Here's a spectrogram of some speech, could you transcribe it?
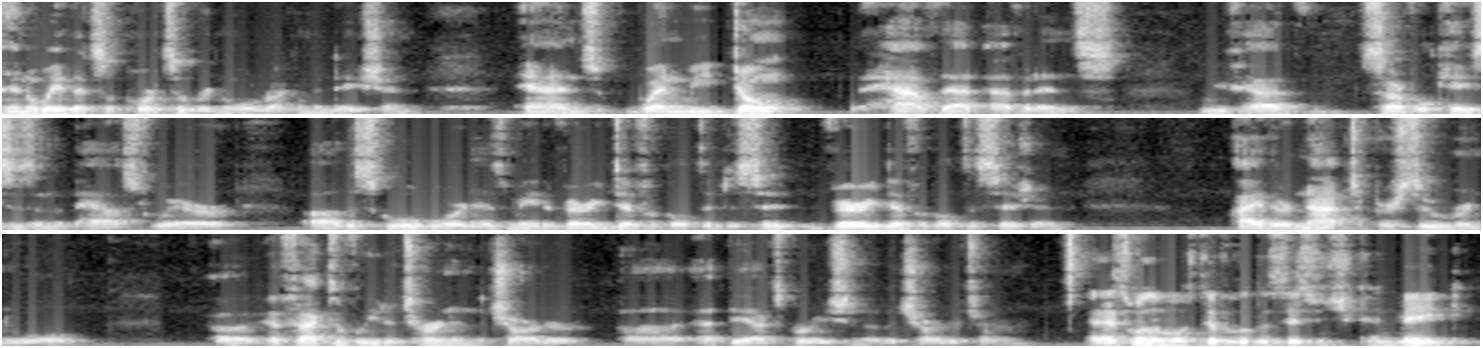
in a way that supports a renewal recommendation and when we don't have that evidence We've had several cases in the past where uh, the school board has made a very difficult, deci- very difficult decision, either not to pursue renewal, uh, effectively to turn in the charter uh, at the expiration of the charter term. And that's one of the most difficult decisions you can make.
